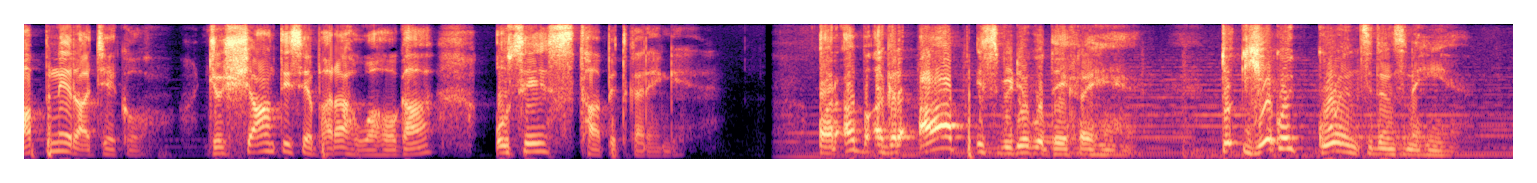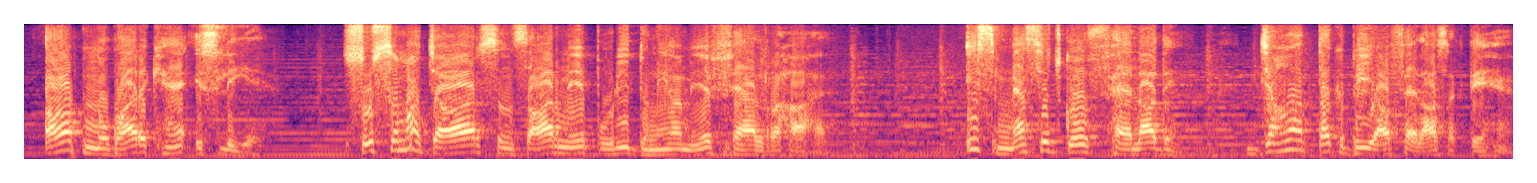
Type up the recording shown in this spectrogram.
अपने राज्य को, जो शांति से भरा हुआ होगा, उसे स्थापित करेंगे। और अब अगर आप इस वीडियो को देख रहे हैं तो यह कोई को नहीं है। आप मुबारक हैं इसलिए। सुसमाचार संसार में पूरी दुनिया में फैल रहा है। इस मैसेज को फैला दें, जहाँ तक भी आप फैला सकते हैं।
